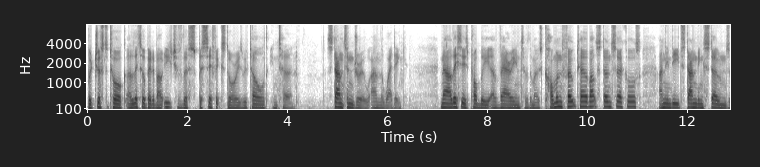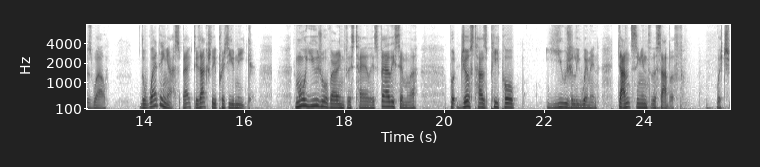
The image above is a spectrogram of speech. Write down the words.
but just to talk a little bit about each of the specific stories we've told in turn. Stanton Drew and the Wedding. Now, this is probably a variant of the most common folk tale about stone circles, and indeed standing stones as well. The wedding aspect is actually pretty unique. The more usual variant of this tale is fairly similar, but just has people usually women, dancing into the Sabbath, which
